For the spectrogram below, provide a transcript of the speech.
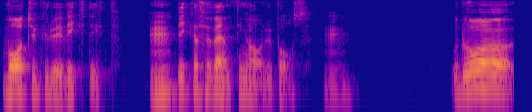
Vad tycker du är viktigt? Mm. Vilka förväntningar har du på oss? Mm. Och då,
